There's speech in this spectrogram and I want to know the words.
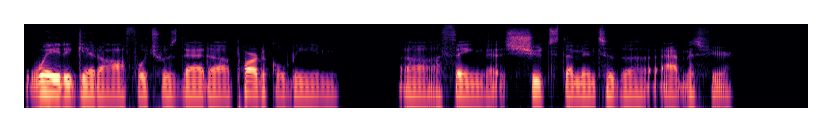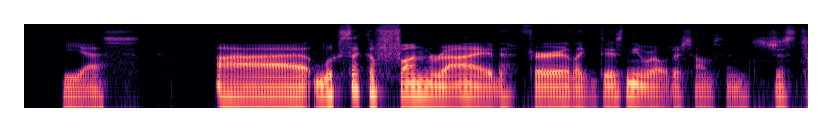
way to get off, which was that uh, particle beam uh, thing that shoots them into the atmosphere. Yes. Uh looks like a fun ride for like Disney World or something. It's just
